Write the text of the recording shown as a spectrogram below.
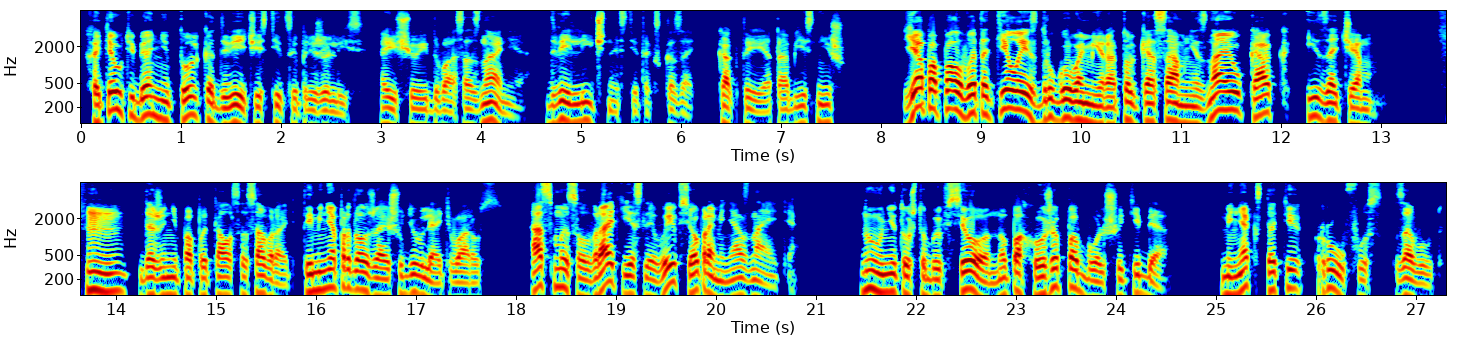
Хотя у тебя не только две частицы прижились, а еще и два сознания, две личности, так сказать. Как ты это объяснишь? Я попал в это тело из другого мира, только сам не знаю, как и зачем. Хм, даже не попытался соврать. Ты меня продолжаешь удивлять, Варус. А смысл врать, если вы все про меня знаете? Ну, не то чтобы все, но похоже побольше тебя. Меня, кстати, Руфус зовут.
